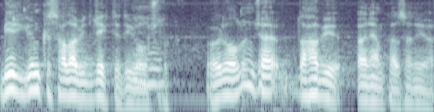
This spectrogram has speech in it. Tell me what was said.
bir gün kısalabilecek dedi yolculuk. Öyle olunca daha bir önem kazanıyor.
